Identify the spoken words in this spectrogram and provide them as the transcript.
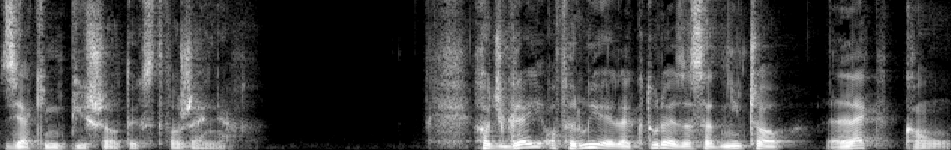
z jakim pisze o tych stworzeniach. Choć Gray oferuje lekturę zasadniczo lekką,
